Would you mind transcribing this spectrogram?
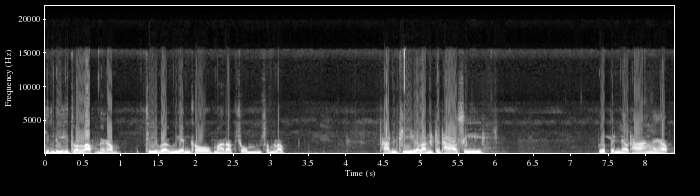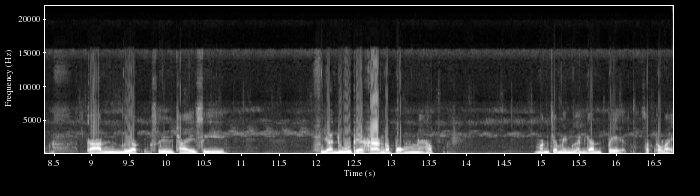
ยินดีต้อนรับนะครับ ที่แวะเวียนเข้ามารับชมสำหรับ ท่านทีกำลังจะทาสี เพื่อเป็นแนวทางนะครับ การเลือกซื้อใช้สี อย่าดูแต่ข้างกระป๋องนะครับ มันจะไม่เหมือนกันเป๊ะสักเท่าไหร่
